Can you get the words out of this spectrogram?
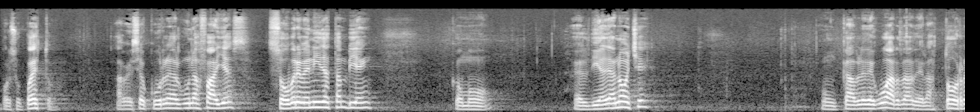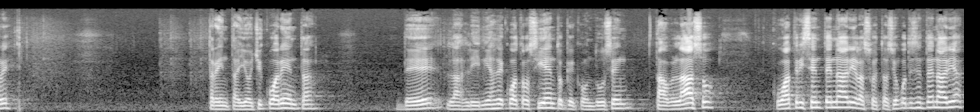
por supuesto, a veces ocurren algunas fallas sobrevenidas también, como el día de anoche, un cable de guarda de las torres 38 y 40 de las líneas de 400 que conducen tablazo cuatricentenaria, la subestación cuatricentenaria,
